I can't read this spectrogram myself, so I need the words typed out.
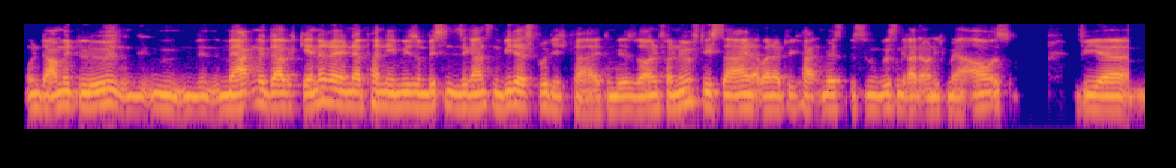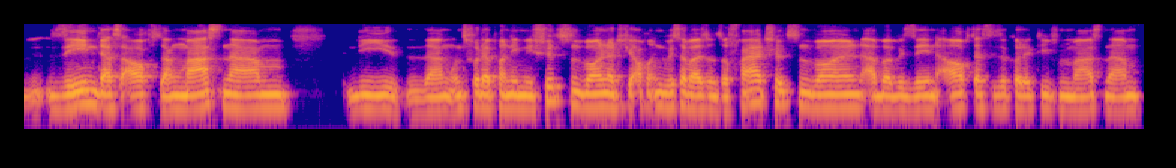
Und damit lösen, merken wir, glaube ich, generell in der Pandemie so ein bisschen diese ganzen Widersprüchlichkeiten. Wir sollen vernünftig sein, aber natürlich halten wir es bis zu einem gewissen Grad auch nicht mehr aus. Wir sehen, dass auch sagen, Maßnahmen, die sagen, uns vor der Pandemie schützen wollen, natürlich auch in gewisser Weise unsere Freiheit schützen wollen. Aber wir sehen auch, dass diese kollektiven Maßnahmen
